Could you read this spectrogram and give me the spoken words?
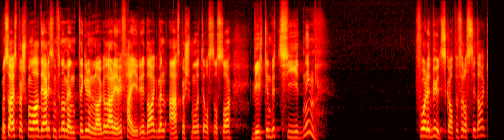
Men så er spørsmålet, det er liksom fundamentet, grunnlaget, og det er det vi feirer i dag. Men er spørsmålet til oss også hvilken betydning får det budskapet for oss i dag?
